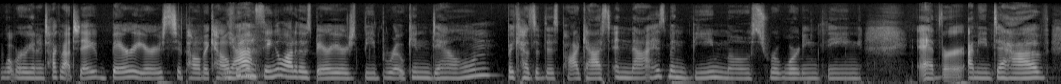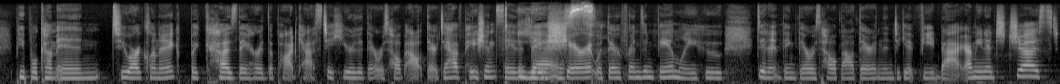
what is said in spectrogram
what we're going to talk about today barriers to pelvic health. Yeah. We've been seeing a lot of those barriers be broken down because of this podcast. And that has been the most rewarding thing ever. I mean, to have people come in to our clinic because they heard the podcast, to hear that there was help out there, to have patients say that Yes. they share it with their friends and family who didn't think there was help out there, and then to get feedback. I mean, it's just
